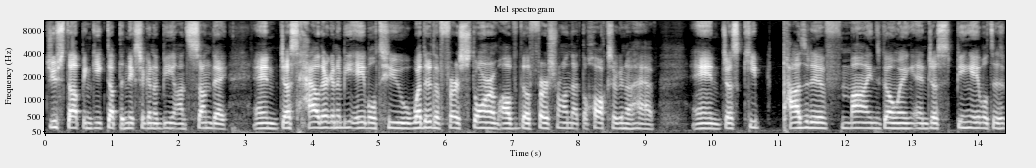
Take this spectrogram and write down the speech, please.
juiced up and geeked up the Knicks are going to be on Sunday and just how they're going to be able to weather the first storm of the first run that the Hawks are going to have and just keep positive minds going and just being able to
